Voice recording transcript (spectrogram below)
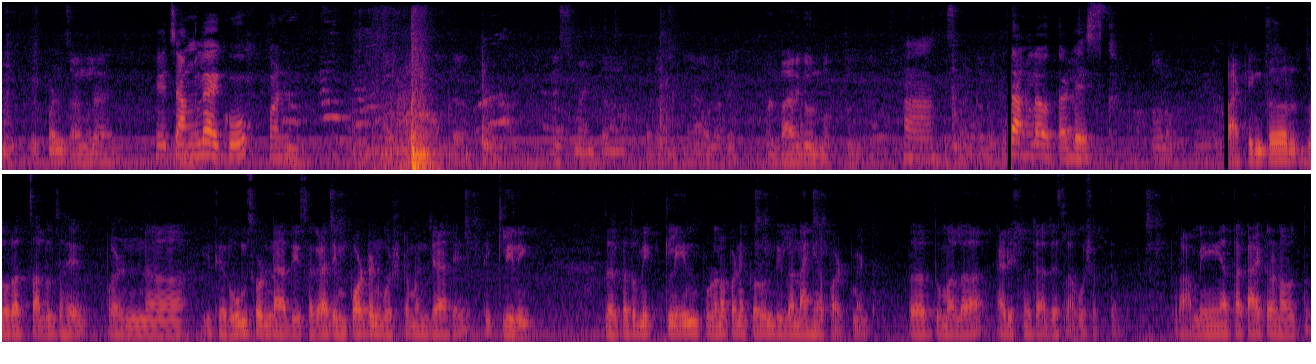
हे पण चांगलं आहे. हे चांगलं आहे खूप पण बाहेर घेऊन बघतो हा. चांगला होता डेस्क पॅकिंग तर जोरात चालूच आहे पण इथे रूम सोडण्याआधी सगळ्यात इम्पॉर्टंट गोष्ट म्हणजे आहे ती क्लिनिंग जर का तुम्ही क्लीन पूर्णपणे करून दिलं नाही अपार्टमेंट तर तुम्हाला ॲडिशनल चार्जेस लागू शकतात. तर आम्ही आता काय करणार होतो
